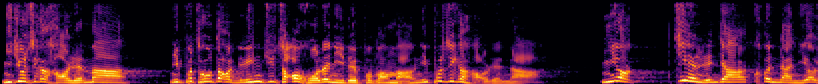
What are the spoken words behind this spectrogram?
你就是个好人吗？你不偷盗，你邻居着火了，你都不帮忙，你不是一个好人呐、你要见人家困难，你要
